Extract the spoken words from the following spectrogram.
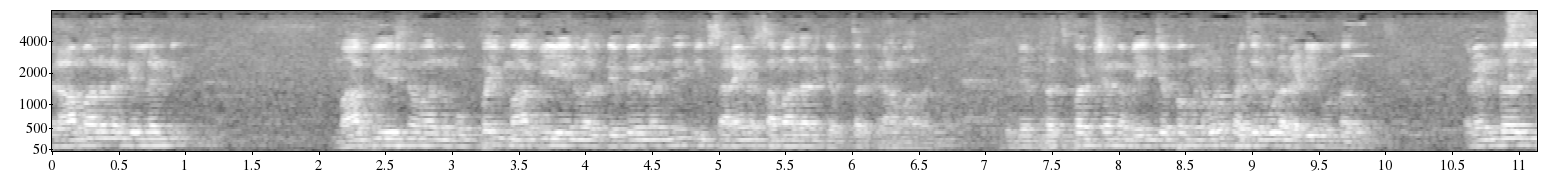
గ్రామాలకు వెళ్ళండి. మాఫీ చేసిన వాళ్ళు ముప్పై మాఫీ అయిన వాళ్ళు డెబ్బై మంది మీకు సరైన సమాధానం చెప్తారు గ్రామాలలో. మేము ప్రతిపక్షంగా మేము చెప్పకుండా కూడా ప్రజలు కూడా రెడీగా ఉన్నారు. రెండోది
